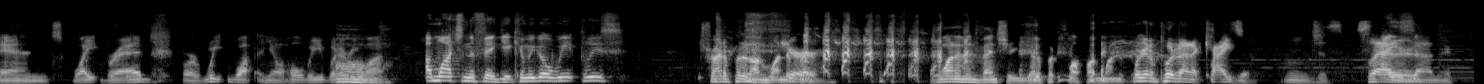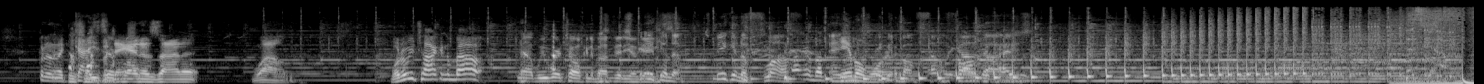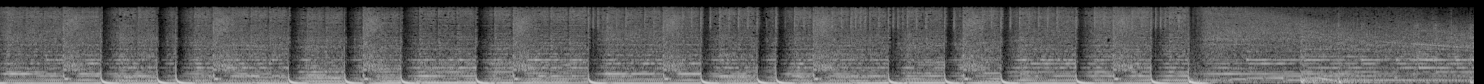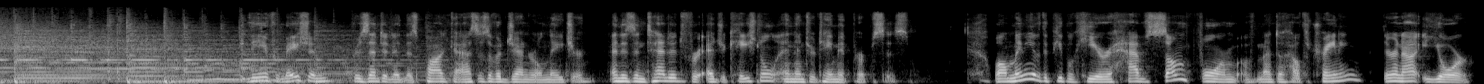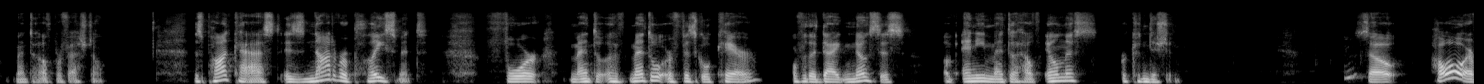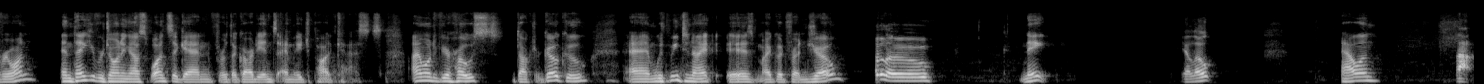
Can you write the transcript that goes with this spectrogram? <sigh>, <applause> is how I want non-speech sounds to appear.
and white bread <laughs> or wheat, wa- you know, whole wheat, whatever you Oh. want. I'm watching the figure. Can we go wheat, please? Try to put it on Wonder Sure. Bread. <laughs> One an adventure. You got to put fluff on Wonder Bread. We're gonna put it on a Kaiser and just slather it Kaiser. on there. Put it on a Kaiser. Put some Kaiser roll. bananas on it. Wow. What are we talking about? No, we were talking about video games. Speaking of, speaking of fluff, Talking about the and Game speaking Award. about we Fall got Guys, The information presented in this podcast is of a general nature and is intended for educational and entertainment purposes. While many of the people here have some form of mental health training, they're not your mental health professional. This podcast is not a replacement for mental, mental or physical care or for the diagnosis of any mental health illness or condition. So, hello everyone, and thank you for joining us once again for the Guardians MH podcasts. I'm one of your hosts, Dr. Goku, and with me tonight is my good friend Joe, Hello. Nate, Hello. Alan, Ah.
